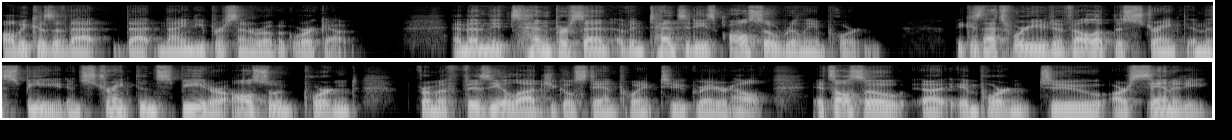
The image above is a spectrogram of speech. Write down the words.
all because of that, that 90% aerobic workout. And then the 10% of intensity is also really important because that's where you develop the strength and the speed. And strength and speed are also important from a physiological standpoint to greater health. It's also uh, important to our sanity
